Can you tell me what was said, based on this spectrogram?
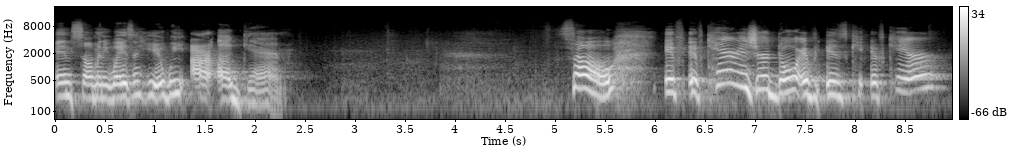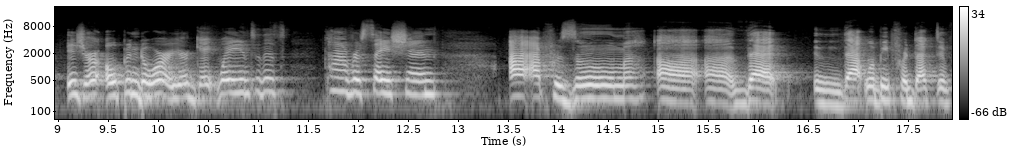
in so many ways. And here we are again. So, if, if care is your door, if, is, if care is your open door or your gateway into this conversation, I, I presume uh, uh, that that would be productive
